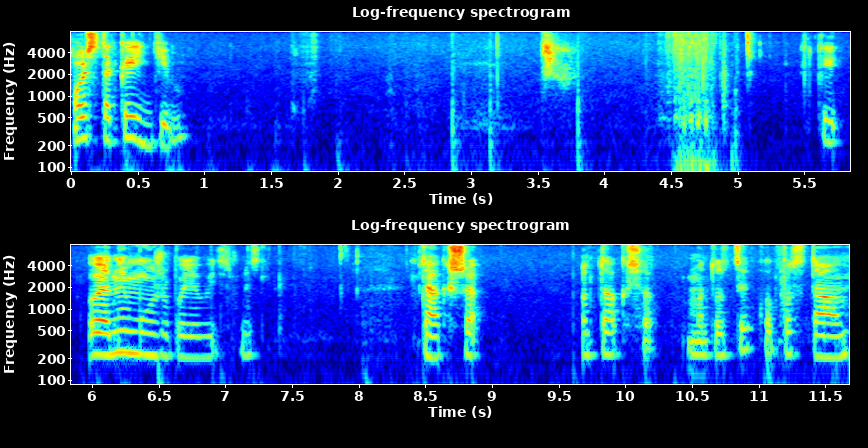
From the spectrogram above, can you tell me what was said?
Ось такий дім. Такий. Ой, я не можу появити, в смислі. Так, ще. Отак ще мотоцикл поставимо.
